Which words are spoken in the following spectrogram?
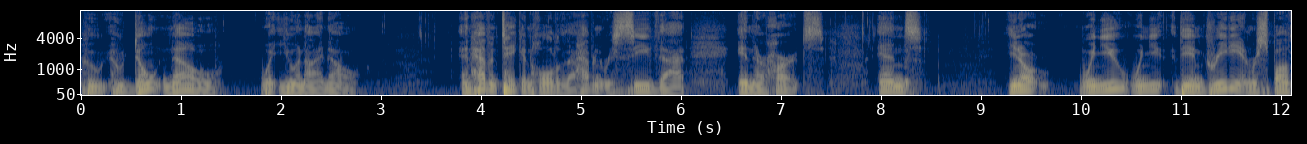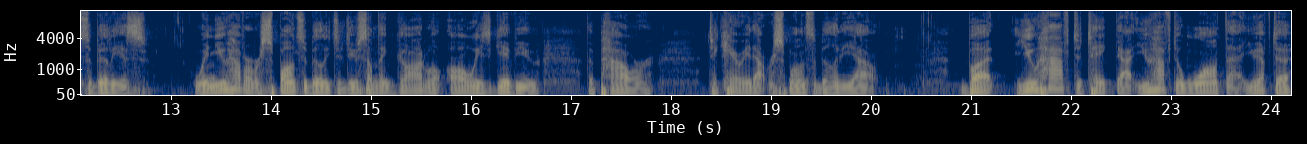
who, who don't know what you and I know and haven't taken hold of that, haven't received that in their hearts. And, you know, when you when you the ingredient responsibility is when you have a responsibility to do something, God will always give you the power to carry that responsibility out. But you have to take that, you have to want that, you have to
